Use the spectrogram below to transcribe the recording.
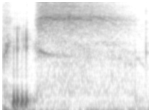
Peace.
